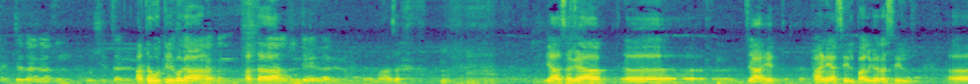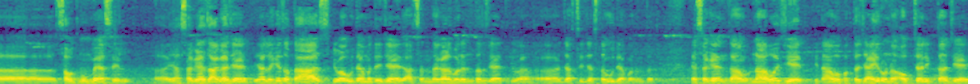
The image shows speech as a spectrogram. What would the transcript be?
त्यांच्या जागा अजून घोषित झालेल्या आता होतील बघा. आता- अजून जाहीर झालेलं नाही. माझं या सगळ्या ज्या आहेत ठाणे असेल पालघर असेल साऊथ मुंबई असेल या सगळ्या जागा ज्या आहेत या लगेच आता आज किंवा उद्यामध्ये ज्या आहेत आज संध्याकाळपर्यंत जे आहेत किंवा जास्तीत जास्त उद्यापर्यंत या सगळ्या नाव नावं जी आहेत ती नावं फक्त जाहीर होणं औपचारिकता जी आहे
